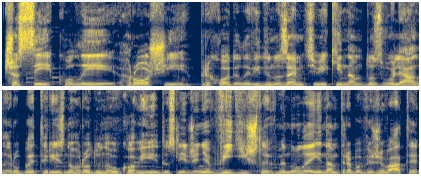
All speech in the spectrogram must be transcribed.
часи, коли гроші приходили від іноземців, які нам дозволяли робити різного роду наукові дослідження, відійшли в минуле, і нам треба виживати.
